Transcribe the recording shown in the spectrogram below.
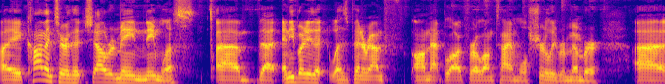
a commenter that shall remain nameless. Um, that anybody that has been around on that blog for a long time will surely remember. Uh,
